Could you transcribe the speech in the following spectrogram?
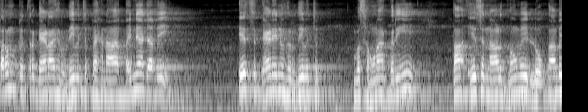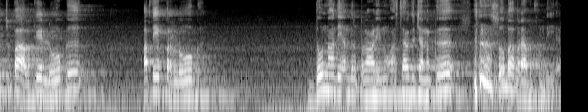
ਪਰਮ ਪਿੱਤਰ ਗਹਿਣਾ ਹਿਰਦੇ ਵਿੱਚ ਪਹਿਨਾ ਪਹਿਨਿਆ ਜਾਵੇ, ਇਸ ਗਹਿਣੇ ਨੂੰ ਹਿਰਦੇ ਵਿੱਚ ਵਸਾਉਣਾ ਕਰੀ, ਤਾਂ ਇਸ ਨਾਲ ਦੋਵੇਂ ਲੋਕਾਂ ਵਿੱਚ ਭਾਵ ਕੇ ਲੋਕ ਅਤੇ ਪਰਲੋਕ ਦੋਨਾਂ ਦੇ ਅੰਦਰ ਪ੍ਰਾਣੀ ਨੂੰ ਅਚਰਜਨਕ ਸੋਭਾ ਪ੍ਰਾਪਤ ਹੁੰਦੀ ਹੈ।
